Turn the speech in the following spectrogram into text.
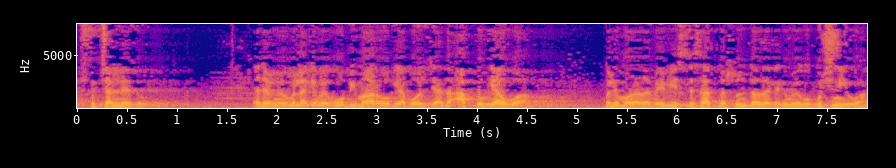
اس کو چلنے دو۔ اچھا میں بولا کہ بھائی وہ بیمار ہو گیا بہت زیادہ، آپ کو کیا ہوا؟ بولے، مولانا، میں بھی اس کے ساتھ میں سنتا تھا، لیکن میرے کو کچھ نہیں ہوا۔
